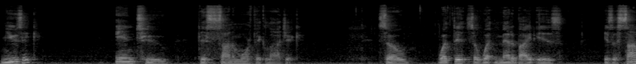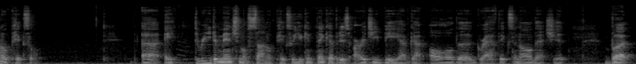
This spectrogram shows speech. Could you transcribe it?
music into this sonomorphic logic? So what this, so what Metabyte is is a sonopixel, uh, a three-dimensional sonopixel. You can think of it as RGB. I've got all the graphics and all that shit, but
